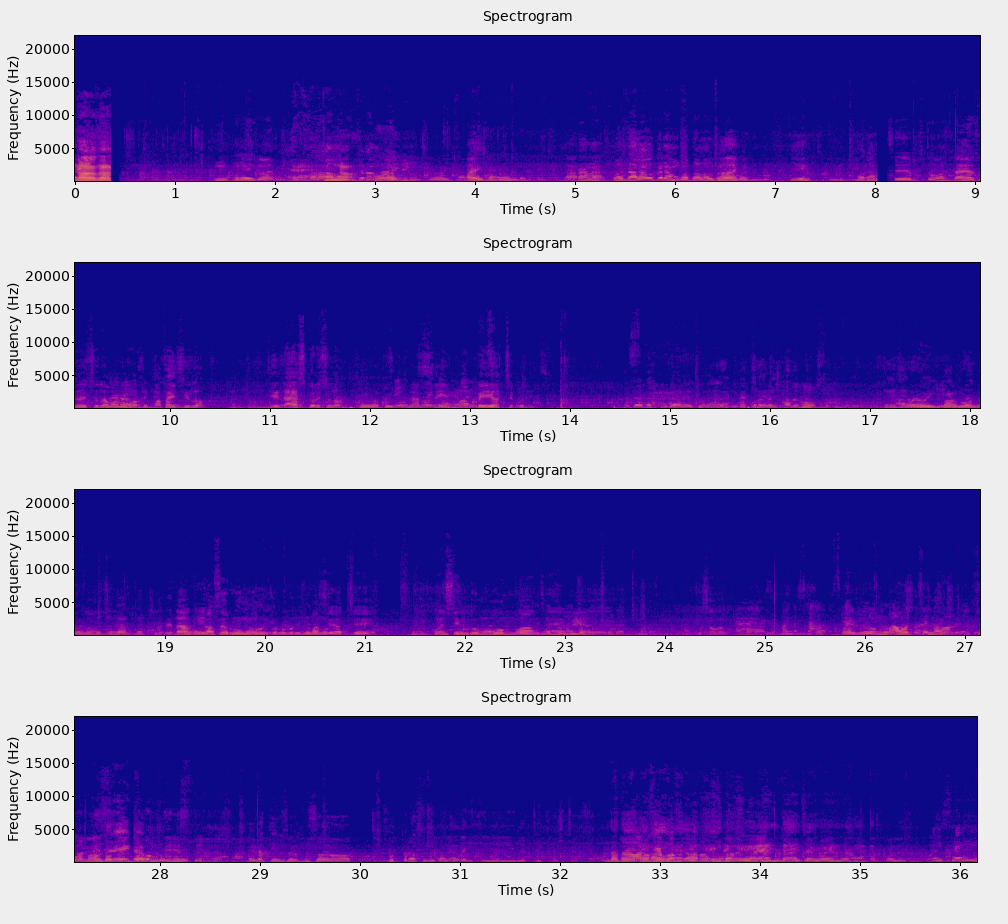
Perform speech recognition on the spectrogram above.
সে তো ডায়াস হয়েছিল আমার মাথায় ছিল যে ডায়াস করেছিল সেই মাপেই হচ্ছে করেছি রুম হোক এর লম্বা হচ্ছে চল্লিশ ফিট এবং ফিট এটা তিনশো দুশো সত্তর আশি মিটার। ওই সেই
